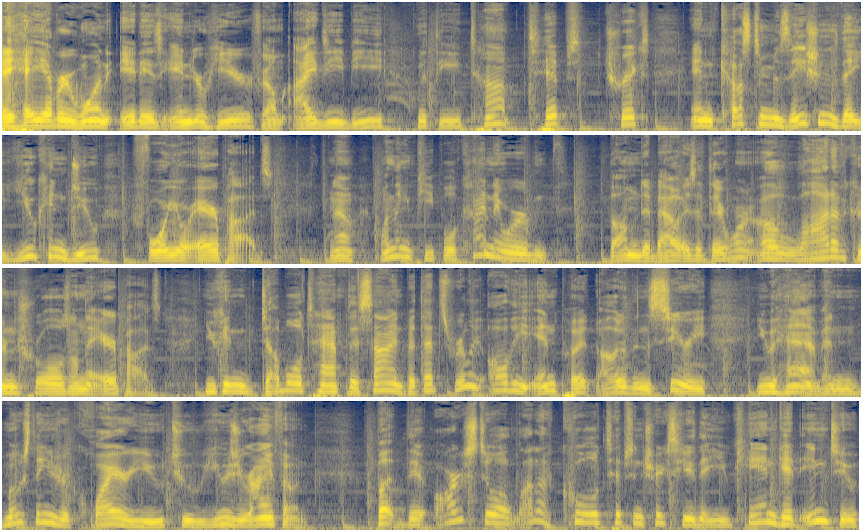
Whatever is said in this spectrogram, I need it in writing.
Hey, hey everyone, it is Andrew here from IDB with the top tips, tricks, and customizations that you can do for your AirPods. Now, one thing people kind of were bummed about is that there weren't a lot of controls on the AirPods. You can double tap the side, but that's really all the input, other than Siri, you have, and most things require you to use your iPhone but there are still a lot of cool tips and tricks here that you can get into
